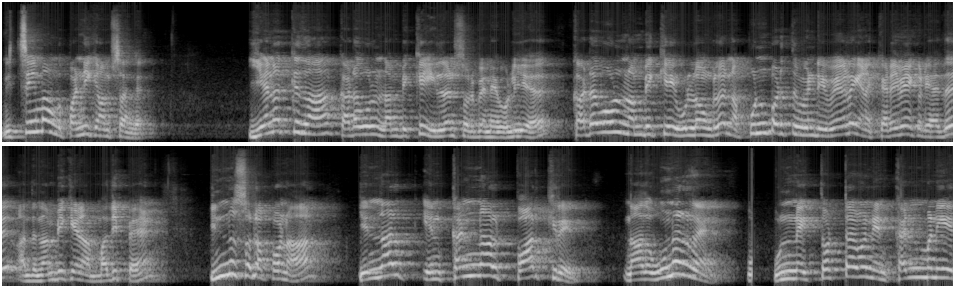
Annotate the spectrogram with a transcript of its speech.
நிச்சயமா அவங்க பண்ணி காமிச்சாங்க. எனக்கு தான் கடவுள் நம்பிக்கை இல்லைன்னு சொல்வேனே ஒழிய கடவுள் நம்பிக்கை உள்ளவங்களை நான் புண்படுத்த வேண்டிய வேலை எனக்கு கிடையவே கிடையாது. அந்த நம்பிக்கையை நான் மதிப்பேன். இன்னும் சொல்லப்போனால் என்னால் என் கண்ணால் பார்க்கிறேன். நான் அதை உணர்றேன். உன்னை தொட்டவன் என் கண்மணியை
